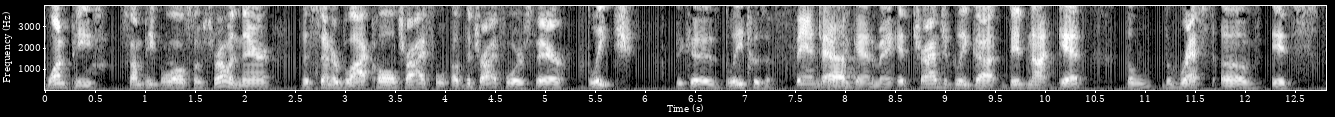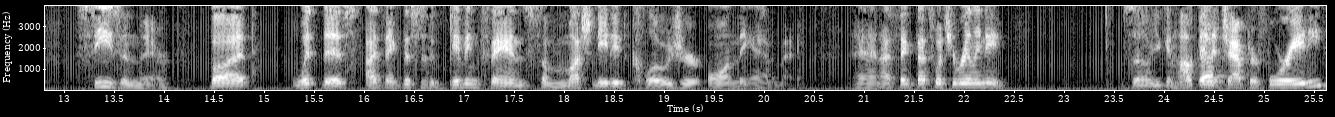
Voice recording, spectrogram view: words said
One Piece. Some people also throw in there the center black hole trifor- of the Triforce there, Bleach, because Bleach was a fantastic Okay. anime. It tragically got did not get the the rest of its season there, but with this, I think this is giving fans some much needed closure on the anime, and I think that's what you really need. So you can hop in Okay. at chapter 480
